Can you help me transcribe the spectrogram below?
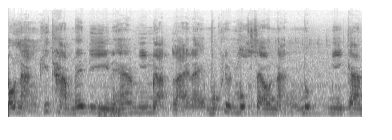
วหนังที่ทำได้ดีนะฮะมีหลายหลายๆมุกที่เป็นมุกแซวหนังมุกมีการ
